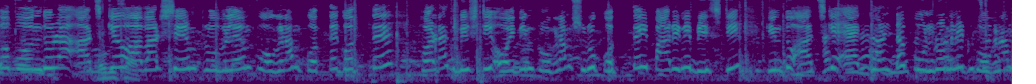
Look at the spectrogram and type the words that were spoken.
তো বন্ধুরা আজকেও আবার সেম প্রবলেম প্রোগ্রাম করতে করতে হঠাৎ বৃষ্টি ওই দিন প্রোগ্রাম শুরু করতেই পারিনি বৃষ্টি কিন্তু আজকে এক ঘণ্টা পনেরো মিনিট প্রোগ্রাম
